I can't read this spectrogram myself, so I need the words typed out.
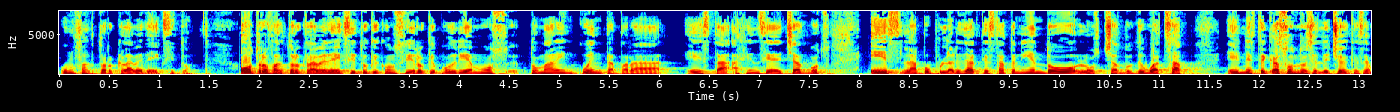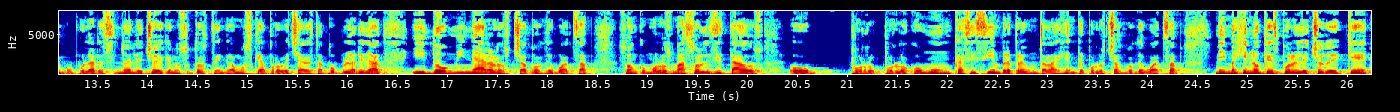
un factor clave de éxito. Otro factor clave de éxito que considero que podríamos tomar en cuenta para esta agencia de chatbots es la popularidad que está teniendo los chatbots de WhatsApp. En este caso no es el hecho de que sean populares, sino el hecho de que nosotros tengamos que aprovechar esta popularidad y dominar a los chatbots de WhatsApp. Son como los más solicitados o por, por, lo común, casi siempre pregunta la gente por los chatbots de WhatsApp. Me imagino que es por el hecho de que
